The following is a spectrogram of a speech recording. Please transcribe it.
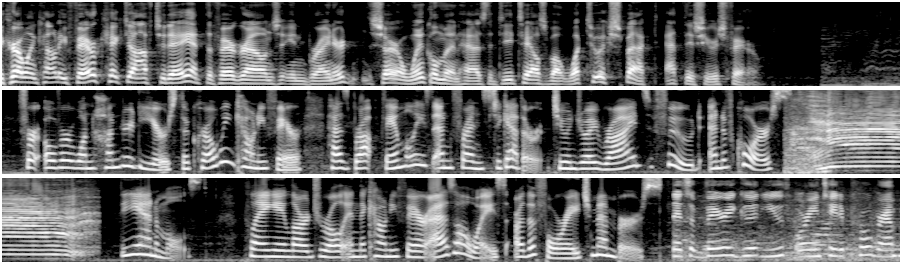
The Crow Wing County Fair kicked off today at the fairgrounds in Brainerd. Sarah Winkleman has the details about what to expect at this year's fair. For over 100 years, the Crow Wing County Fair has brought families and friends together to enjoy rides, food, and of course, the animals. Playing a large role in the county fair, as always, are the 4 H members. It's a very good youth orientated program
